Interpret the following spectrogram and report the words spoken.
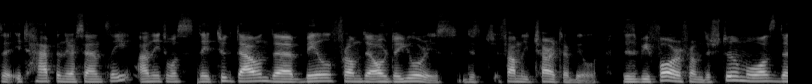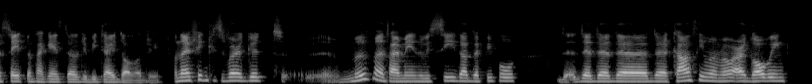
it happened recently, and it was they took down the bill from the Ordo Iuris, this family charter bill. This before from the Stum was the statement against the LGBT ideology, and I think it's a very good uh, movement. I mean, we see that the people, the the the the, the council members are going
